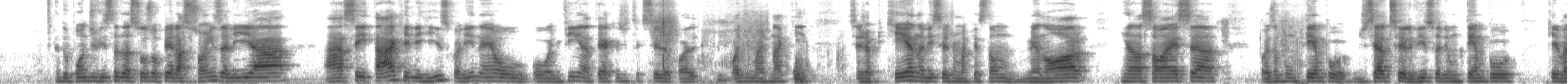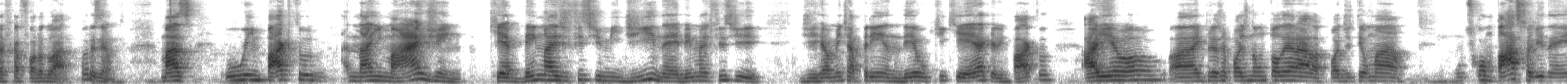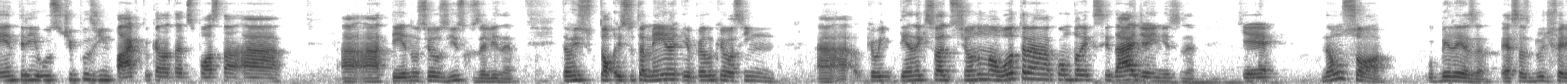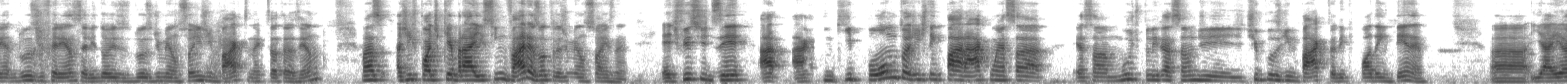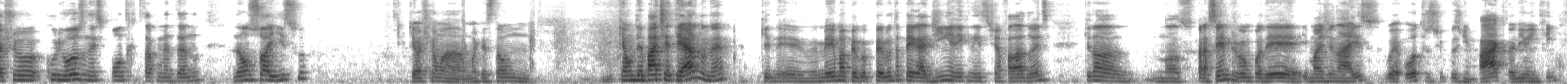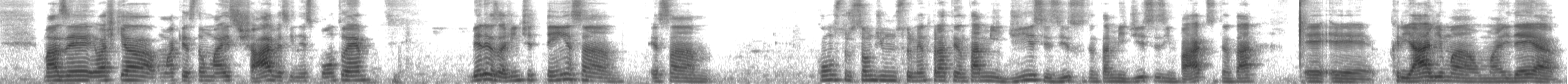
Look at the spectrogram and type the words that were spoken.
do ponto de vista das suas operações ali, a, a aceitar aquele risco ali, né? Ou, ou enfim, até acredito que seja, pode, pode imaginar que seja pequeno ali, seja uma questão menor em relação a essa, por exemplo, um tempo de certo serviço ali, um tempo que ele vai ficar fora do ar, por exemplo. Mas o impacto na imagem, que é bem mais difícil de medir, né? É bem mais difícil de, de realmente apreender o que, que é aquele impacto, aí eu, a empresa pode não tolerar, ela pode ter uma, um descompasso ali né, entre os tipos de impacto que ela está disposta a, a, a, ter nos seus riscos ali, né? Então, isso, isso também, eu, pelo que eu assim, o que eu entendo é que isso adiciona uma outra complexidade aí nisso, né? Que é não só o beleza, essas duas, diferen duas diferenças ali, dois, duas dimensões de impacto, né, que está trazendo, mas a gente pode quebrar isso em várias outras dimensões, né? É difícil de dizer a, a, em que ponto a gente tem que parar com essa, essa multiplicação de, de tipos de impacto ali que podem ter, né? Uh, e aí eu acho curioso nesse ponto que tu está comentando, não só isso, que eu acho que é uma, uma questão que é um debate eterno, né? Que é meio uma pergunta pegadinha ali, que nem se tinha falado antes, que nós, nós para sempre vamos poder imaginar isso, outros tipos de impacto ali, enfim. Mas é, eu acho que a, uma questão mais chave assim, nesse ponto é beleza, a gente tem essa, essa construção de um instrumento para tentar medir esses riscos, tentar medir esses impactos, tentar é, é, criar ali uma, uma ideia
